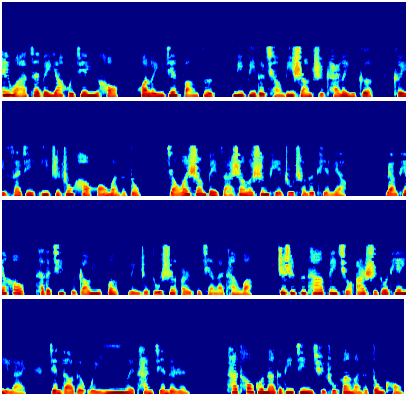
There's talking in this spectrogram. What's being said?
黑娃在被押回监狱后，换了一间房子，密闭的墙壁上只开了一个可以塞进一只中号黄碗的洞。脚腕上被砸上了生铁铸成的铁镣。两天后，他的妻子高玉凤领着独生儿子前来探望。这是自他被囚二十多天以来见到的唯一一位探监的人。他透过那个递进取出饭碗的洞孔，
